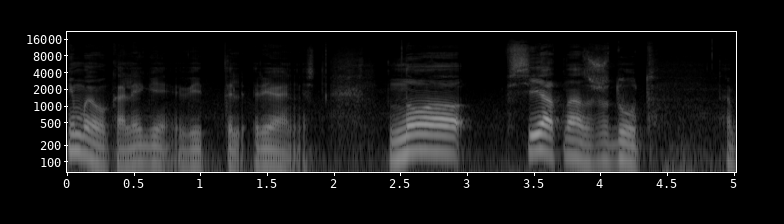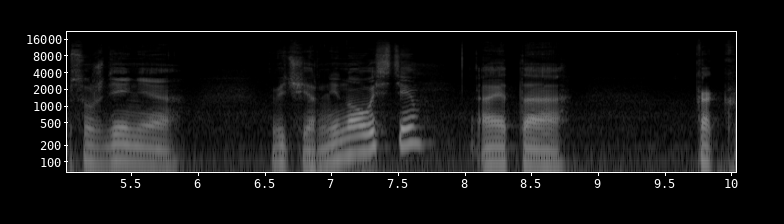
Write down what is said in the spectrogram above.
и моего коллеги Виттель Реальность. Но все от нас ждут обсуждения вечерней новости, а это, как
